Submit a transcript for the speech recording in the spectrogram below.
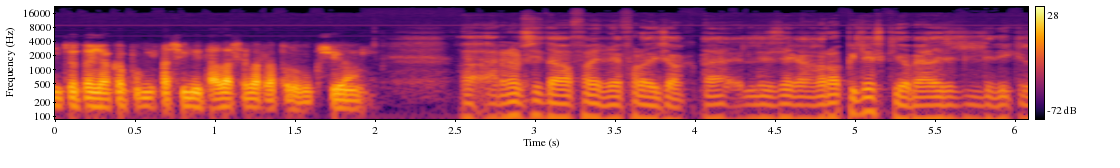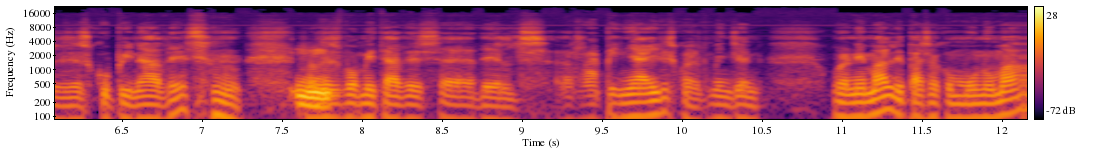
i tot allò que pugui facilitar la seva reproducció. Ara no si t'agafaré fora de joc. Les egagròpiles, que jo a vegades li dic les escopinades, mm. les vomitades eh, dels rapinyaires, quan es mengen un animal, li passa com un humà.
